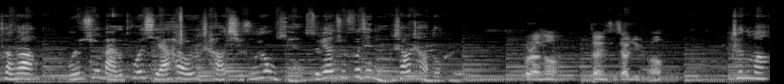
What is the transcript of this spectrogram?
团哥，我是去买个拖鞋，还有日常洗漱用品，随便去附近哪个商场都可以。不然呢？带你去家具城。真的吗？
